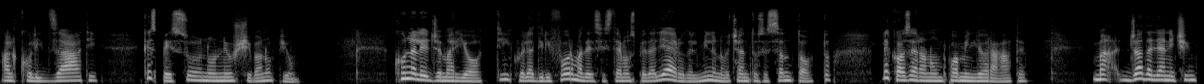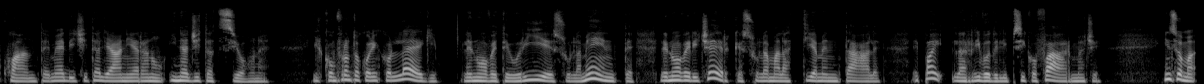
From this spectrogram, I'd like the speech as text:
alcolizzati, che spesso non ne uscivano più. Con la legge Mariotti, quella di riforma del sistema ospedaliero del 1968, le cose erano un po' migliorate. Ma già dagli anni 50 i medici italiani erano in agitazione. Il confronto con i colleghi, le nuove teorie sulla mente, le nuove ricerche sulla malattia mentale e poi l'arrivo degli psicofarmaci. Insomma,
